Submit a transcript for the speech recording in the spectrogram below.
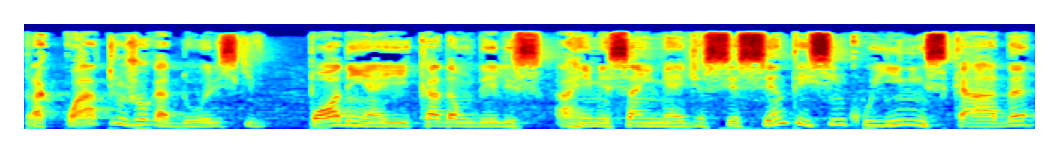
para quatro jogadores que podem aí cada um deles arremessar em média 65 innings cada,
